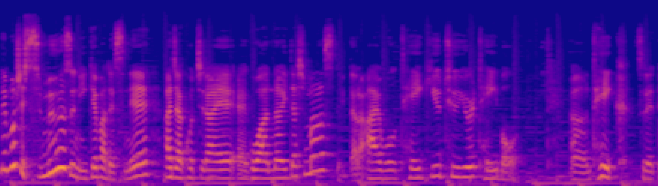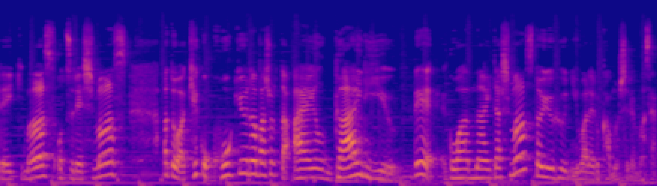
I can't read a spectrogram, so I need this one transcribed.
で、もしスムーズに行けばですね、あ、じゃあこちらへご案内いたしますって言ったら、I will take you to your table、uh, take 連れて行きます。お連れします。あとは結構高級な場所だったら I'll guide you でご案内いたしますというふうに言われるかもしれません。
